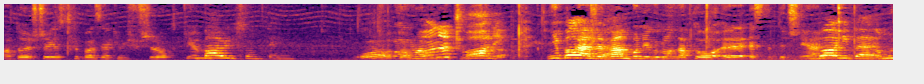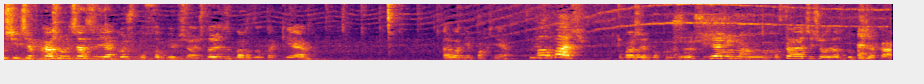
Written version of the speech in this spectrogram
A to jeszcze jest chyba z jakimś środkiem. Barley something. O, to ma... Nie pokażę wam, bo nie wygląda to e, estetycznie. No musicie w każdym razie jakoś po sobie wziąć. To jest bardzo takie... Ale ładnie pachnie. O, patrz. Uważaj, bo kruszysz. Jeżeli mam. Postarajcie się od razu do buziaka.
